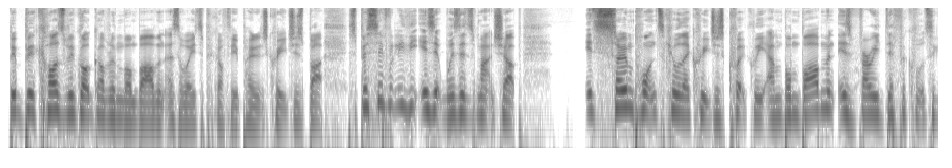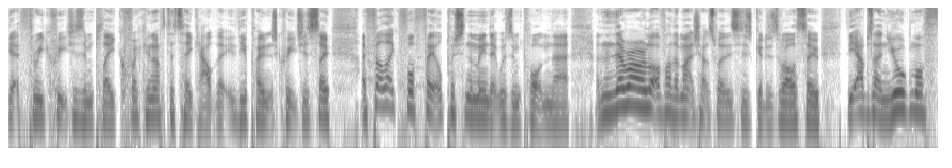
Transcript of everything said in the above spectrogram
because we've got Goblin Bombardment as a way to pick off the opponent's creatures, but specifically the Izzet Wizards matchup, it's so important to kill their creatures quickly, and bombardment is very difficult to get three creatures in play quick enough to take out the, the opponent's creatures. So I felt like for Fatal Push in the main deck was important there. And then there are a lot of other matchups where this is good as well. So the Abzan Yawgmoth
